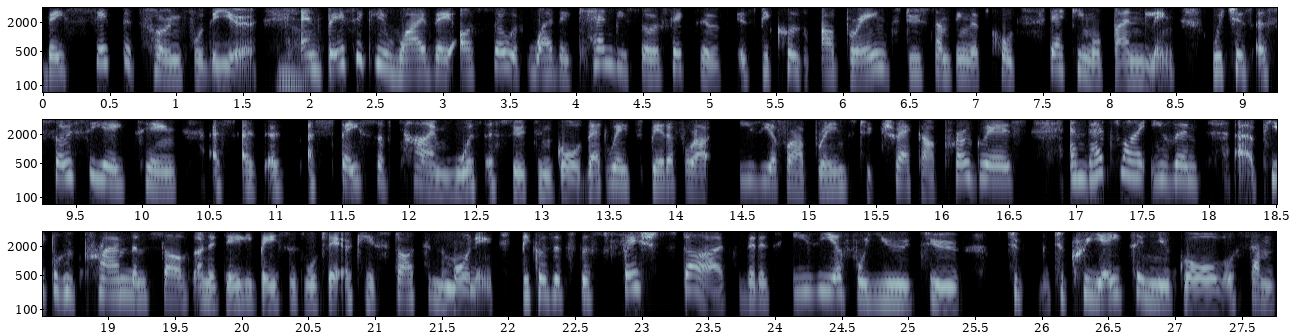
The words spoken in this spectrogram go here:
they set the tone for the year. Yeah. And basically why they are so why they can be so effective is because our brains do something that's called stacking or bundling, which is associating a, a, a space of time with a certain goal. That way it's better for our easier for our brains to track our progress. And that's why even uh, people who prime themselves on a daily basis will say, okay, start in the morning, because it's this fresh start that it's easier for you to to, to create a new goal or some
